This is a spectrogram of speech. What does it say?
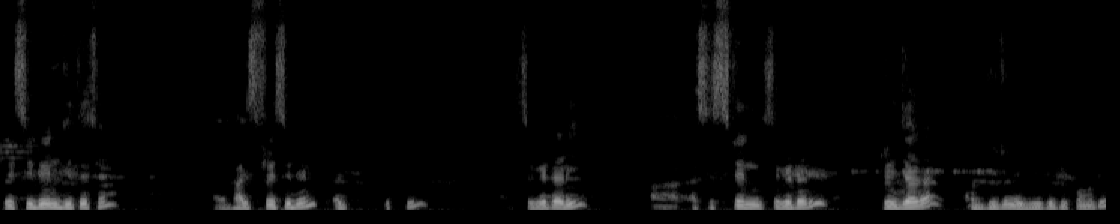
প্রেসিডেন্ট জিতেছেন ভাইস প্রেসিডেন্ট একটি সেক্রেটারি অ্যাসিস্ট্যান্ট সেক্রেটারি ট্রেজারার আর দুজন এক্সিকিউটিভ কমিটি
